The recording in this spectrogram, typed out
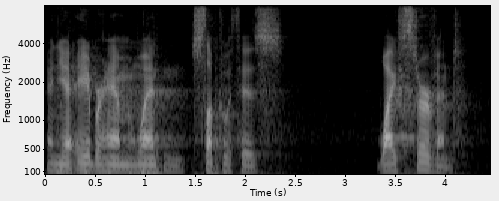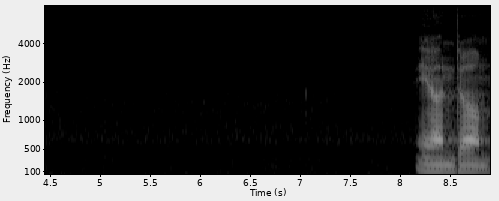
and yet Abraham went and slept with his wife's servant. And um,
